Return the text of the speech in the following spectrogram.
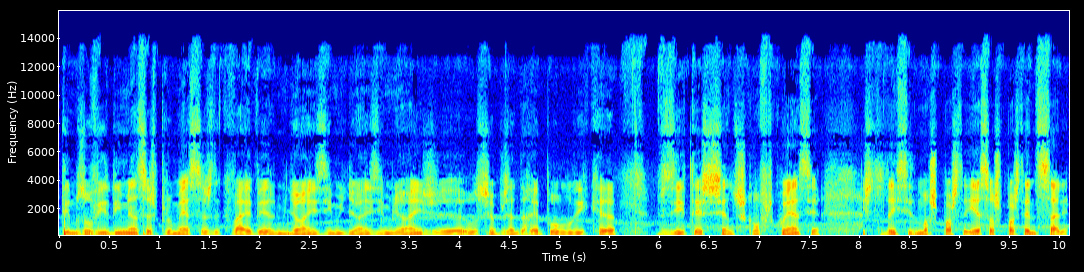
Temos ouvido imensas promessas de que vai haver milhões e milhões e milhões. Eh, o Sr. Presidente da República visita estes centros com frequência. Isto tem sido uma resposta e essa resposta é necessária.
